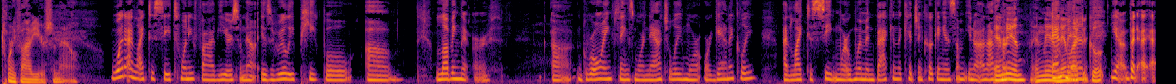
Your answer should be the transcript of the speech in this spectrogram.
25 years from now what I like to see 25 years from now is really people um, loving the earth, uh, growing things more naturally, more organically. I'd like to see more women back in the kitchen cooking and some, you know, and I've and heard, men and men, and men, men like to cook. Yeah, but I,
